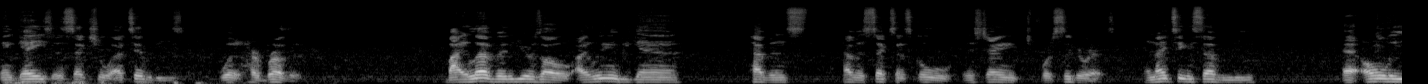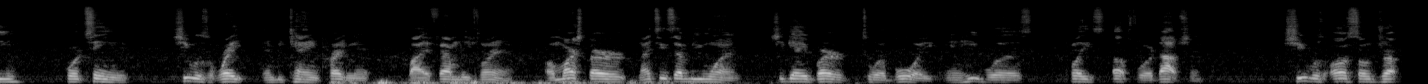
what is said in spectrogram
engaged in sexual activities with her brother. By 11 years old, Aileen began having having sex in school in exchange for cigarettes. In 1970, at only 14, she was raped and became pregnant by a family friend. On March 3rd, 1971, she gave birth to a boy and he was placed up for adoption. She was also dropped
